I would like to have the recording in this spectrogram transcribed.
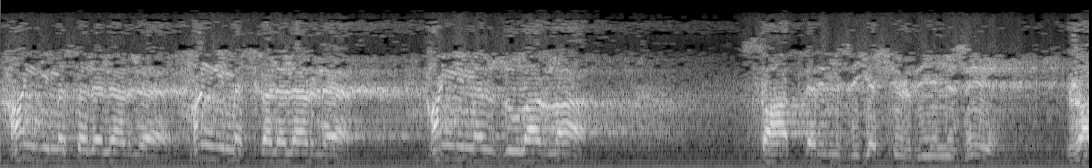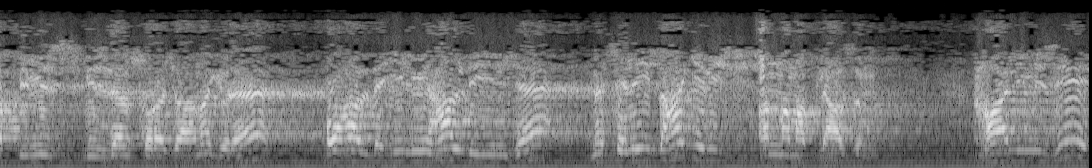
hangi meselelerle, hangi meşgalelerle, hangi mevzularla saatlerimizi geçirdiğimizi Rabbimiz bizden soracağına göre o halde ilmi hal deyince meseleyi daha geniş anlamak lazım. Halimizi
